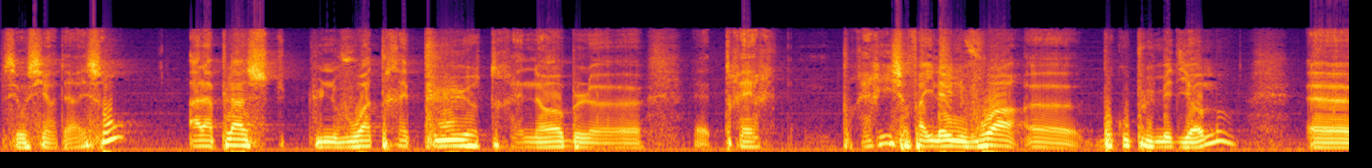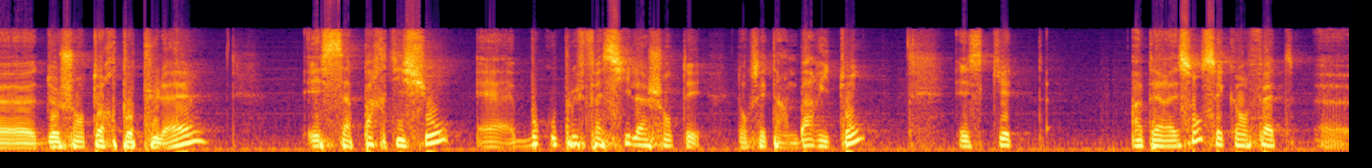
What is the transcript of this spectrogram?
c'est aussi intéressant, à la place d'une voix très pure, très noble, euh, très, très riche, enfin il a une voix euh, beaucoup plus médium, de chanteur populaire, et sa partition est beaucoup plus facile à chanter. Donc c'est un baryton, et ce qui est intéressant, c'est qu'en fait, euh,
